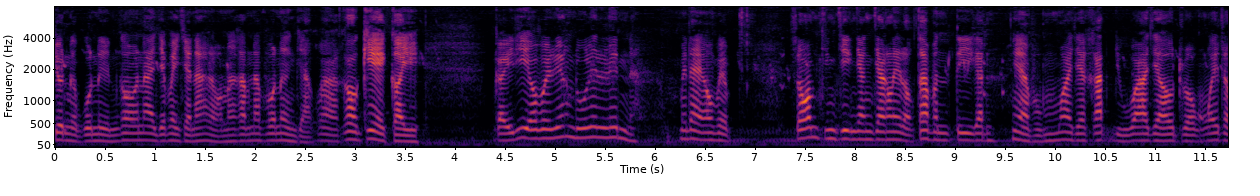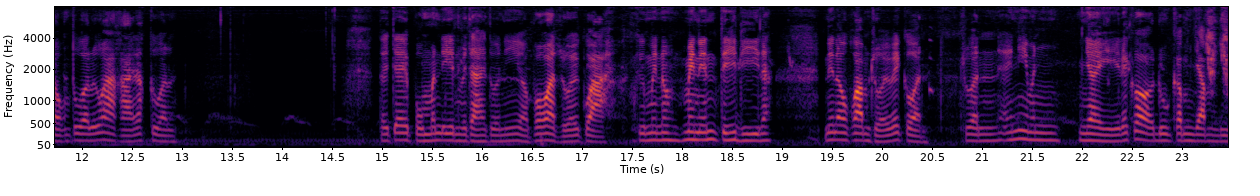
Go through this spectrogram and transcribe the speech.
จนกับคนอื่นก็น่าจะไม่ชนะหรอกนะครับนะเพราะเนื่องจากว่าก็แก้ไก่ไก่ที่เอาไปเลี้ยงดูเล่นๆนะไม่ได้เอาแบบซ้อมจริง ๆ จังๆเลยหรอกถ้ามันตีกันเนี่ย ผมว่าจะคัดอยู่ว่าจะเอาตรงไว้สองตัวหรือว่าขายสักตัวนึง แต่ใจผมมันเอินไปตายตัวนี้อะเพราะว่าสวยกว่า คือไม่เน้นไม่เน้นตีดีนะ เน้นเอาความสวยไว้ก่อน ส่วนไอ้นี่มันใหญ่แล้วก็ดูกำยำดี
